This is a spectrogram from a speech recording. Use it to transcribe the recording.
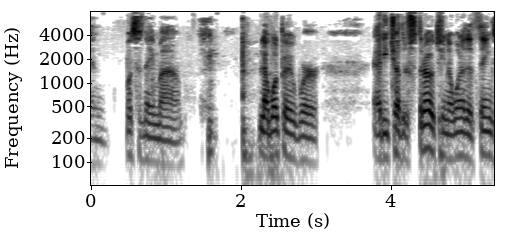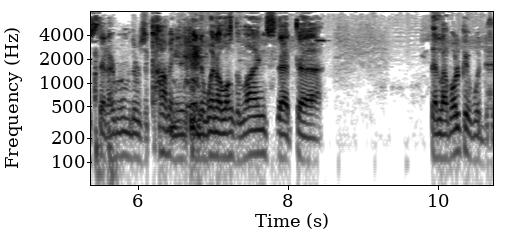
and what's his name uh, La Volpe were at each other's throats. You know, one of the things that I remember there was a comment and it went along the lines that uh, that La Volpe would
